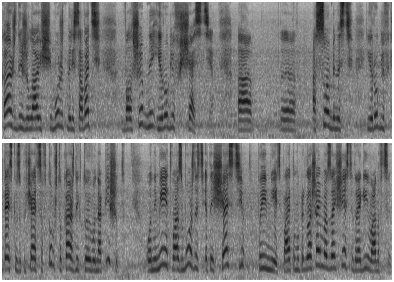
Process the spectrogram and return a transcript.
Каждый желающий может нарисовать волшебный иероглиф счастья. А особенность иероглифа китайского заключается в том, что каждый, кто его напишет, он имеет возможность это счастье поиметь. Поэтому приглашаем вас за счастье, дорогие ивановцы.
